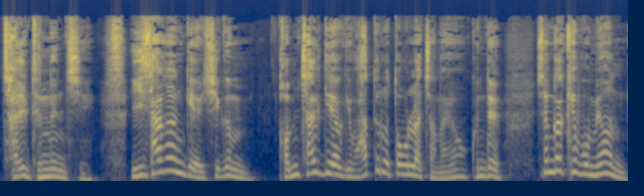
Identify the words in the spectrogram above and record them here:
잘 듣는지 이상한 게 지금 검찰 개혁이 화두로 떠올랐잖아요. 근데 생각해 보면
